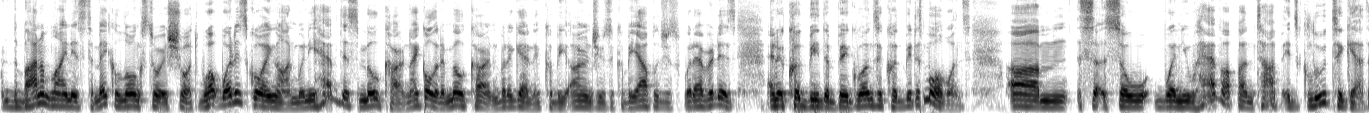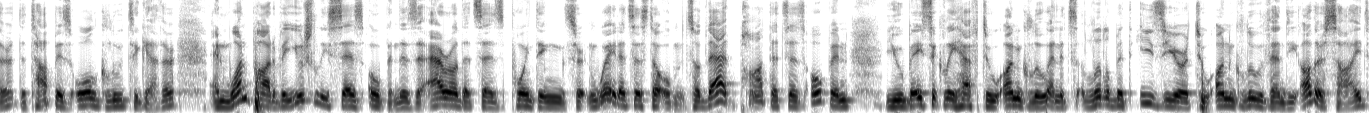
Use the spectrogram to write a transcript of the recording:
the bottom line is to make a long story short, what, what is going on when you have this milk carton? I call it a milk carton, but again, it could be orange juice, it could be apple juice, whatever it is, and it could be the big ones, it could be the small ones. Um, so, so when you have up on top, it's glued together. The top is all glued together, and one part of it usually says open. There's an arrow that says pointing certain way that says to open. So that part that says open, you basically have to unglue, and it's a little bit easier to unglue than the other side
